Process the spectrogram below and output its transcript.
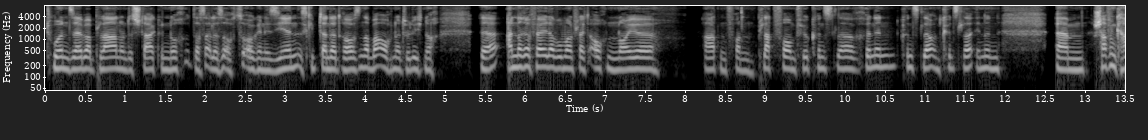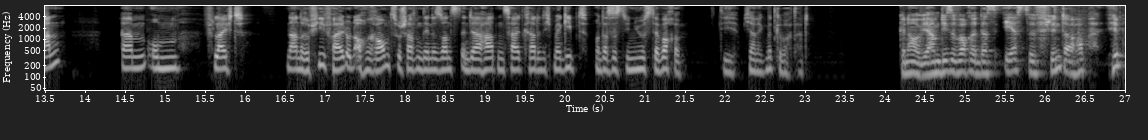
Touren selber planen und ist stark genug, das alles auch zu organisieren. Es gibt dann da draußen aber auch natürlich noch äh, andere Felder, wo man vielleicht auch neue Arten von Plattformen für Künstlerinnen, Künstler und KünstlerInnen ähm, schaffen kann, ähm, um vielleicht eine andere Vielfalt und auch einen Raum zu schaffen, den es sonst in der harten Zeit gerade nicht mehr gibt. Und das ist die News der Woche, die Janik mitgebracht hat. Genau, wir haben diese Woche das erste Flinter Hop Hip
